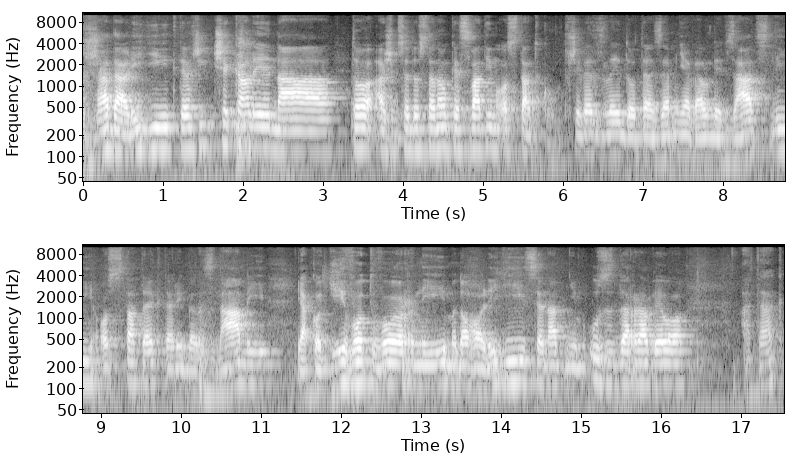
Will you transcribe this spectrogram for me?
řada lidí, kteří čekali na to, až se dostanou ke svatým ostatkům. Přivezli do té země velmi vzácný ostatek, který byl známý jako divotvorný, mnoho lidí se nad ním uzdravilo a tak.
